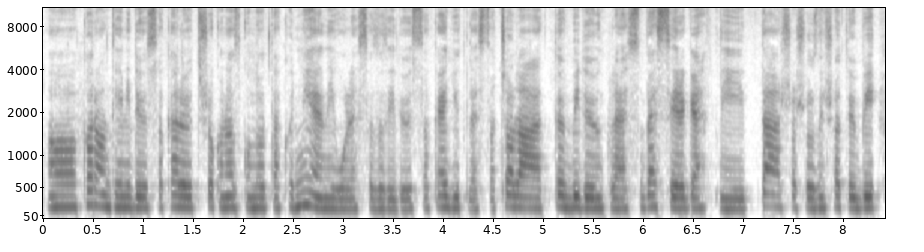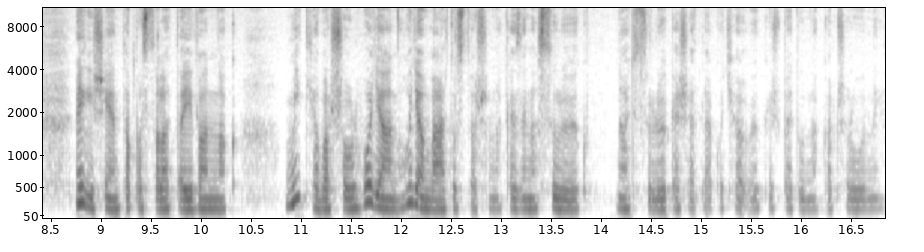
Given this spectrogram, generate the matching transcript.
a karantén időszak előtt sokan azt gondolták, hogy milyen jó lesz ez az időszak, együtt lesz a család, több időnk lesz, beszélgetni, társasozni, stb. Mégis ilyen tapasztalatai vannak. Mit javasol, hogyan, hogyan változtassanak ezen a szülők, nagyszülők esetleg, hogyha ők is be tudnak kapcsolódni?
